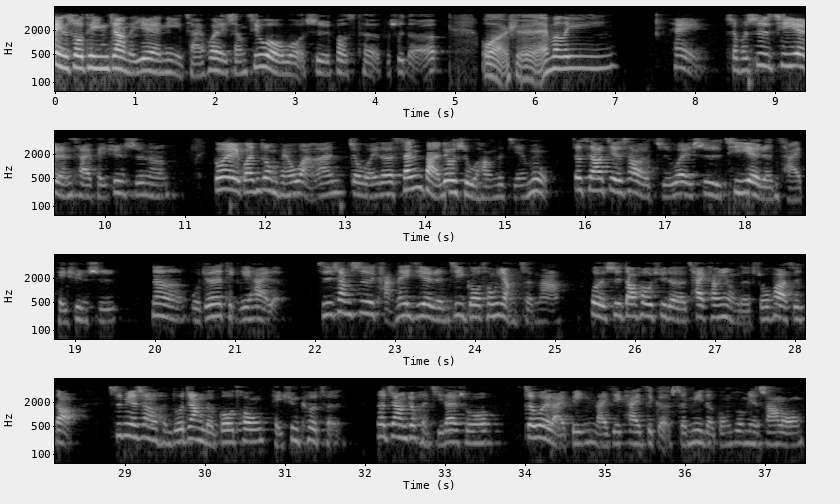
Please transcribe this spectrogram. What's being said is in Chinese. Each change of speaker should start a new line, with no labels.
欢迎收听这样的夜，你才会想起我。我是 Faust 浮士德，
我是 Emily。
嘿，什么是企业人才培训师呢？各位观众朋友，晚安。久违的三百六十五行的节目，这次要介绍的职位是企业人才培训师。那我觉得挺厉害的。其实像是卡内基的人际沟通养成啊，或者是到后续的蔡康永的说话之道。市面上有很多这样的沟通培训课程，那这样就很期待说，这位来宾来揭开这个神秘的工作面纱喽。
